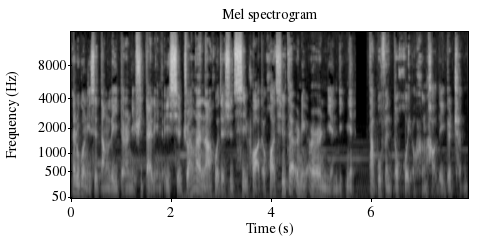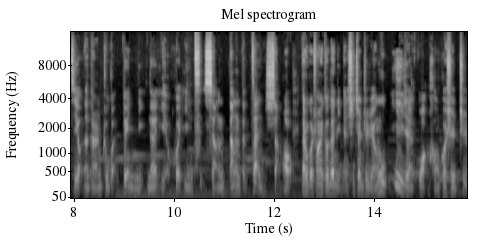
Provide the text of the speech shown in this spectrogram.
那如果你是当 leader，你是带领的一些专案啊，或者是企划的话，其实，在二零二二年里面。大部分都会有很好的一个成绩哦，那当然主管对你呢也会因此相当的赞赏哦。那如果双鱼座的你呢是政治人物、艺人、网红或是直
